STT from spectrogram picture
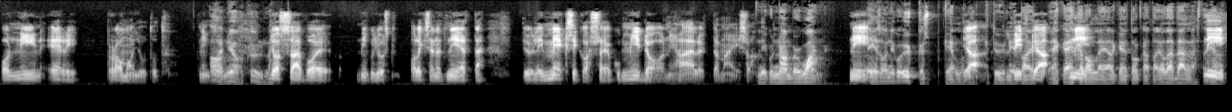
on niin eri promojutut. Niin on, joo, kyllä. Jossain voi, niin kuin just, oliko se nyt niin, että tyyliin Meksikossa joku Mido on ihan älyttömän iso. Niin kuin number one. Niin. niin, se on niinku ykköskello ja tyyli, pitkä, tai ehkä, niin. ehkä jälkeen toka tai jotain tällaista. Niin,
